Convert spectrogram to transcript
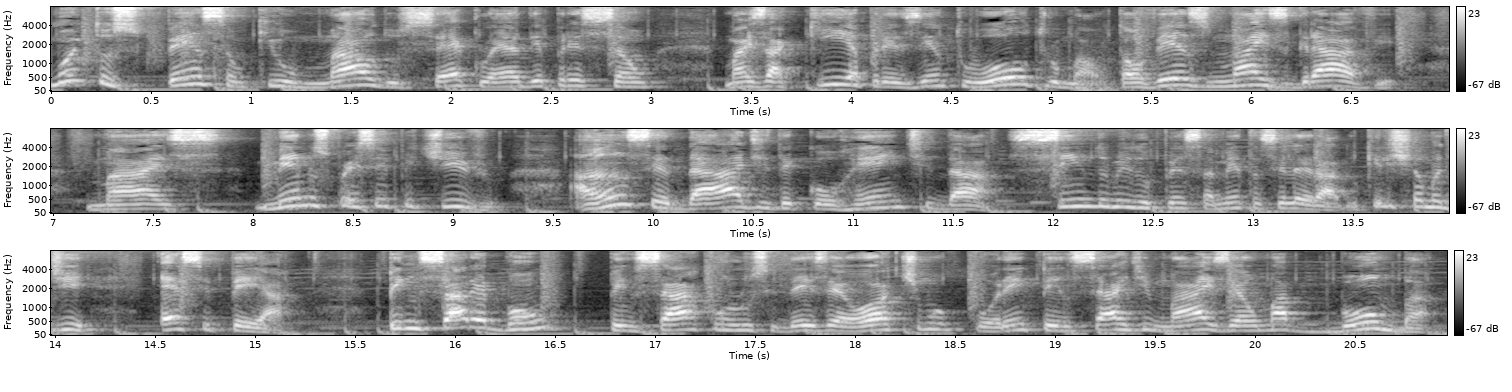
Muitos pensam que o mal do século é a depressão, mas aqui apresento outro mal, talvez mais grave, mas menos perceptível, a ansiedade decorrente da síndrome do pensamento acelerado, o que ele chama de SPA. Pensar é bom, pensar com lucidez é ótimo, porém pensar demais é uma bomba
